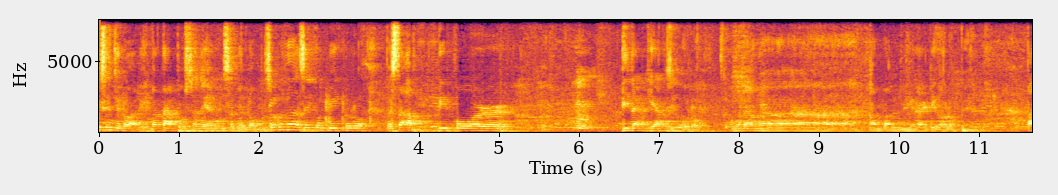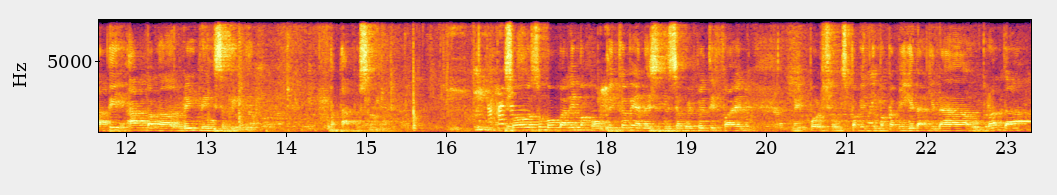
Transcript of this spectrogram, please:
sa January, matapos na na yung sa dalawang. So mga second week, pero basta up before dinagyang siguro. Unang uh, hambal ni RD Oropel. Pati ang mga railing sa gilid, matapos na. So, sumubali mag-open kami sa December 25. May portions pa rin kami kami gina, gina ubrada,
